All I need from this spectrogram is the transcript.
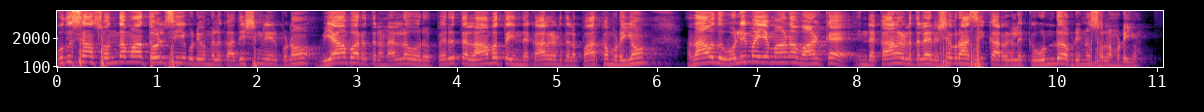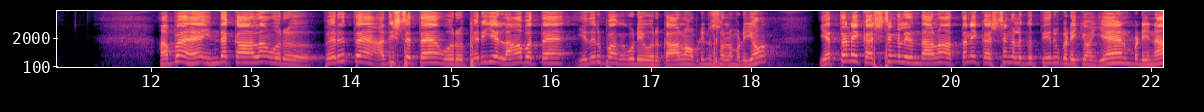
புதுசாக சொந்தமாக தொழில் செய்யக்கூடியவங்களுக்கு அதிர்ஷ்டங்கள் ஏற்படும். வியாபாரத்தில் நல்ல ஒரு பெருத்த லாபத்தை இந்த காலகட்டத்தில் பார்க்க முடியும். அதாவது ஒளிமயமான வாழ்க்கை இந்த காலகட்டத்தில் ரிஷபராசிக்காரர்களுக்கு உண்டு அப்படின்னு சொல்ல முடியும். அப்போ இந்த காலம் ஒரு பெருத்த அதிர்ஷ்டத்தை ஒரு பெரிய லாபத்தை எதிர்பார்க்கக்கூடிய ஒரு காலம் அப்படின்னு சொல்ல முடியும். எத்தனை கஷ்டங்கள் இருந்தாலும் அத்தனை கஷ்டங்களுக்கு தீர்வு கிடைக்கும். ஏன் அப்படின்னா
